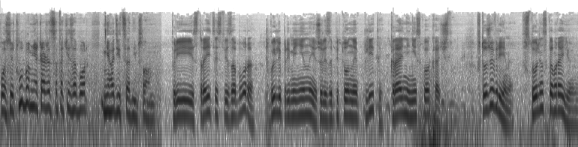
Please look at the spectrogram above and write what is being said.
После клуба, мне кажется, такой забор не годится одним словом. При строительстве забора были применены железобетонные плиты крайне низкого качества. В то же время в Столинском районе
